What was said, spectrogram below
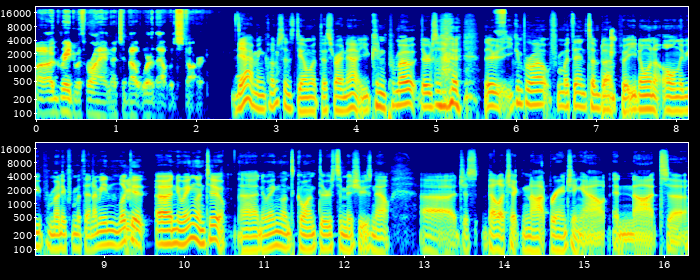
uh, agreed with Ryan. That's about where that would start. Yeah, I mean Clemson's dealing with this right now. You can promote there's a, there you can promote from within sometimes, but you don't want to only be promoting from within. I mean, look mm. at uh, New England too. Uh, New England's going through some issues now. Uh, just Belichick not branching out and not uh,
